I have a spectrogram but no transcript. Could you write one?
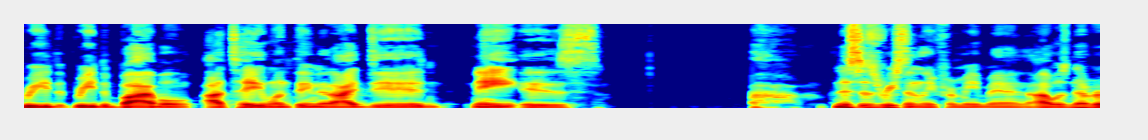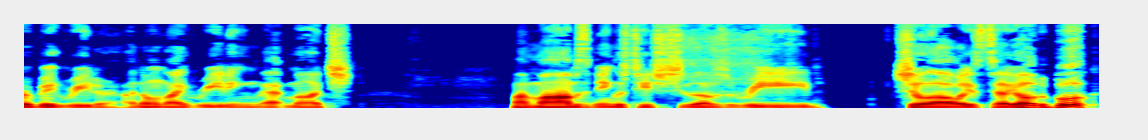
read read the Bible. I'll tell you one thing that I did, Nate, is uh, this is recently for me, man. I was never a big reader. I don't like reading that much. My mom's an English teacher. She loves to read. She'll always tell you, "Oh, the book,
